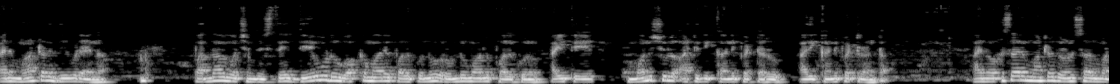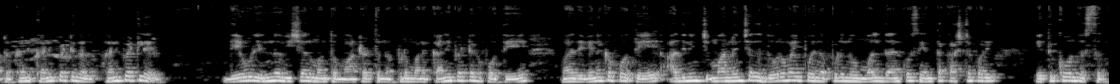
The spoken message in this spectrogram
ఆయన మాట్లాడే దేవుడు ఆయన. పద్నాలుగు వచనం చూస్తే దేవుడు ఒక్క మారే పలుకును రెండు మార్లు పలుకును. అయితే మనుషులు అటుది కనిపెట్టరు అది కనిపెట్టరంట. ఆయన ఒకసారి మాట్లాడితే రెండుసార్లు మాట్లాడు. కానీ కనిపెట్టగల కనిపెట్టలేరు. దేవుడు ఎన్నో విషయాలు మనతో మాట్లాడుతున్నప్పుడు మనం కనిపెట్టకపోతే మనది వినకపోతే అది నుంచి మన నుంచి అది దూరం అయిపోయినప్పుడు నువ్వు మళ్ళీ దానికోసం ఎంత కష్టపడి ఎత్తుకోవాల్సి వస్తుంది.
